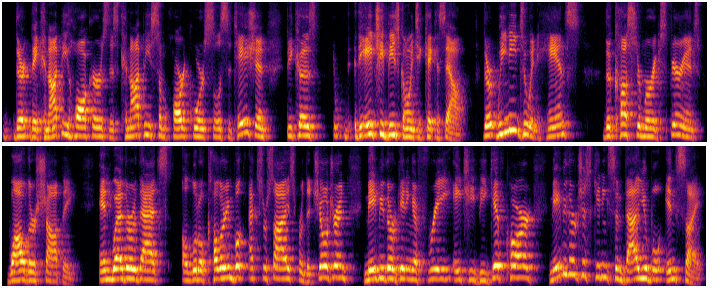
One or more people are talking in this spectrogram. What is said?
They're, they cannot be hawkers. This cannot be some hardcore solicitation because the HEB is going to kick us out. We need to enhance the customer experience while they're shopping. And whether that's a little coloring book exercise for the children, maybe they're getting a free HEB gift card, maybe they're just getting some valuable insight.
